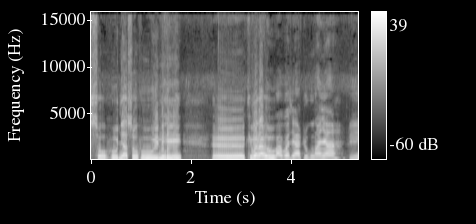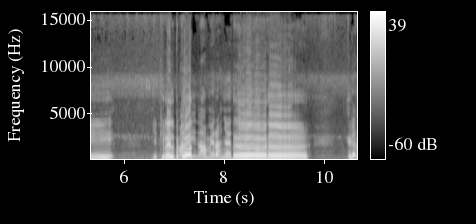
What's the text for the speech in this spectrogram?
suhunya suhu ini Eh, gimana Hu? Apa bos ya dukungannya di ya di Rel pedot? lah merahnya itu Eh, biar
